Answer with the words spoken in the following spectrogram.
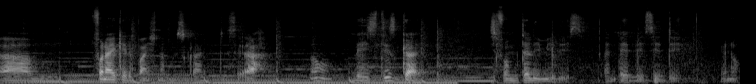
um ikele punch na to say ah no there's this guy he's from telling me this and abcd you know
